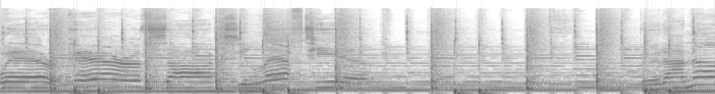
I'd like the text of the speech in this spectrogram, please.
wear a pair of socks you left here. But I know,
